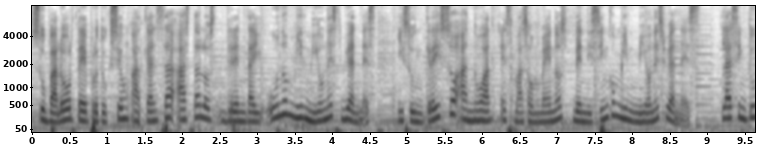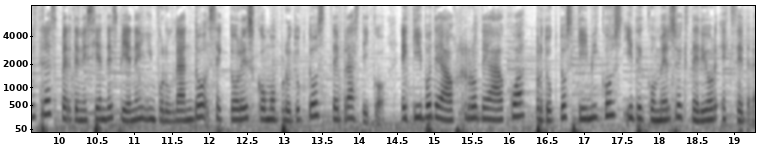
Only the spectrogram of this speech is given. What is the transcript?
Su valor de producción alcanza hasta los 31 mil millones de yuanes y su ingreso anual es más o menos 25 mil millones de yuanes. Las industrias pertenecientes vienen involucrando sectores como productos de plástico, equipo de ahorro de agua, productos químicos y de comercio exterior, etc.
